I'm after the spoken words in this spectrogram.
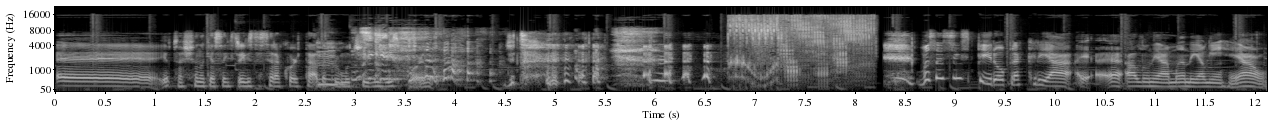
É, eu tô achando que essa entrevista será cortada hum. por motivos de spoiler. de Você se inspirou para criar é, é, a Luna e a Amanda em alguém real?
